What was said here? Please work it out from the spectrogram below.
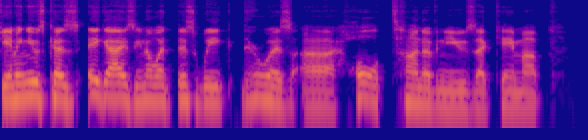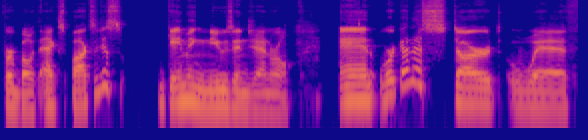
gaming news because hey guys you know what this week there was a whole ton of news that came up for both xbox and just gaming news in general. And we're to start with,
